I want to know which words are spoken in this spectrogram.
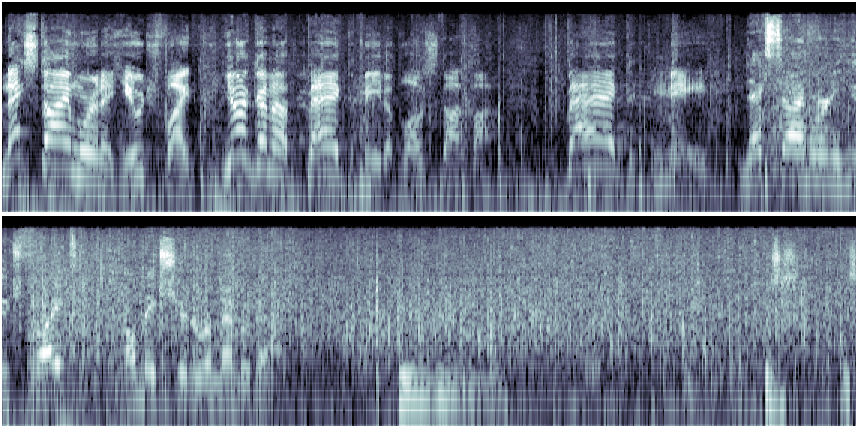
Next time we're in a huge fight, you're gonna beg me to blow stuff up. Beg me. Next time we're in a huge fight, I'll make sure to remember that. Jesus, this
